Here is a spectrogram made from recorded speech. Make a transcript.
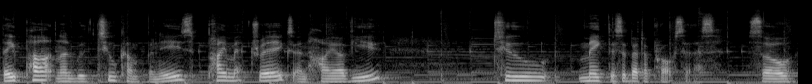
They partnered with two companies, Pymetrics and HireVue, to make this a better process. So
